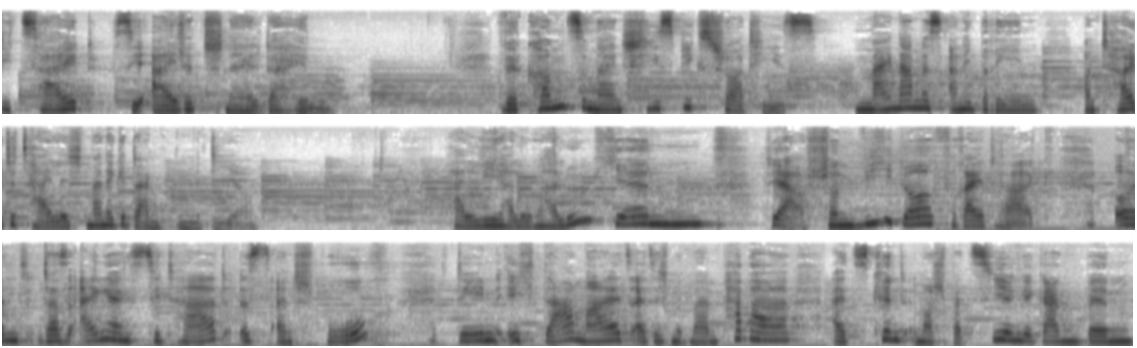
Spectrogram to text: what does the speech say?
Die Zeit, sie eilet schnell dahin. Willkommen zu meinen She Speaks Shorties. Mein Name ist Annie Breen und heute teile ich meine Gedanken mit dir. Halli, hallo, hallöchen. Ja, schon wieder Freitag. Und das Eingangszitat ist ein Spruch, den ich damals, als ich mit meinem Papa als Kind immer spazieren gegangen bin,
